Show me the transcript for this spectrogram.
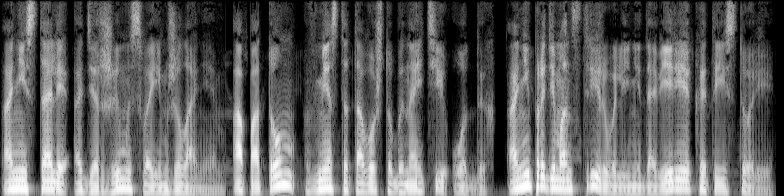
они стали одержимы своим желанием. А потом, вместо того, чтобы найти отдых, они продемонстрировали недоверие к этой истории,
